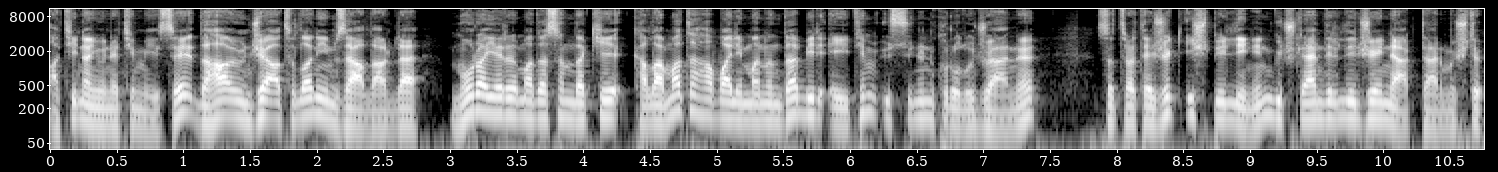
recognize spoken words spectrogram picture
Atina yönetimi ise daha önce atılan imzalarla Mora Yarımadası'ndaki Kalamata Havalimanı'nda bir eğitim üssünün kurulacağını, stratejik işbirliğinin güçlendirileceğini aktarmıştı.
